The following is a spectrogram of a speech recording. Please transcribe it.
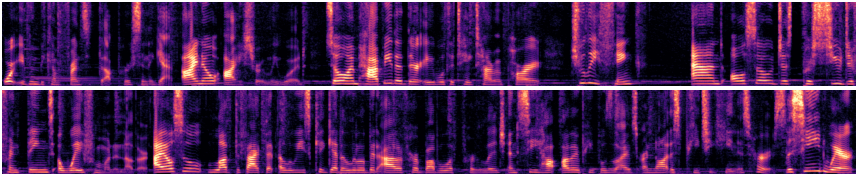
or even become friends with that person again. I know I certainly would. So I'm happy that they're able to take time apart, truly think and also just pursue different things away from one another. I also love the fact that Eloise could get a little bit out of her bubble of privilege and see how other people's lives are not as peachy keen as hers. The scene where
